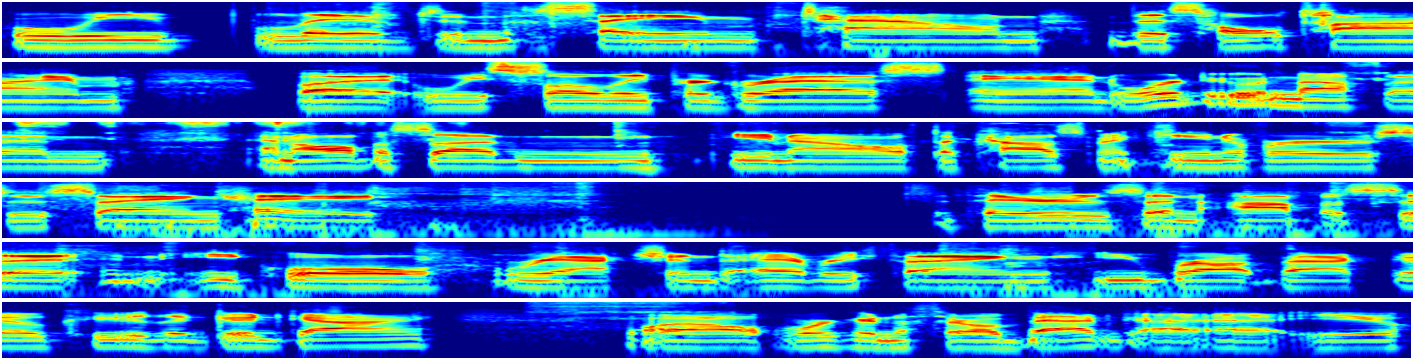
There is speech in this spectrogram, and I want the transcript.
we've lived in the same town this whole time. But we slowly progress, and we're doing nothing. And all of a sudden, you know, the cosmic universe is saying, "Hey, there's an opposite and equal reaction to everything. You brought back Goku, the good guy. Well, we're gonna throw a bad guy at you.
